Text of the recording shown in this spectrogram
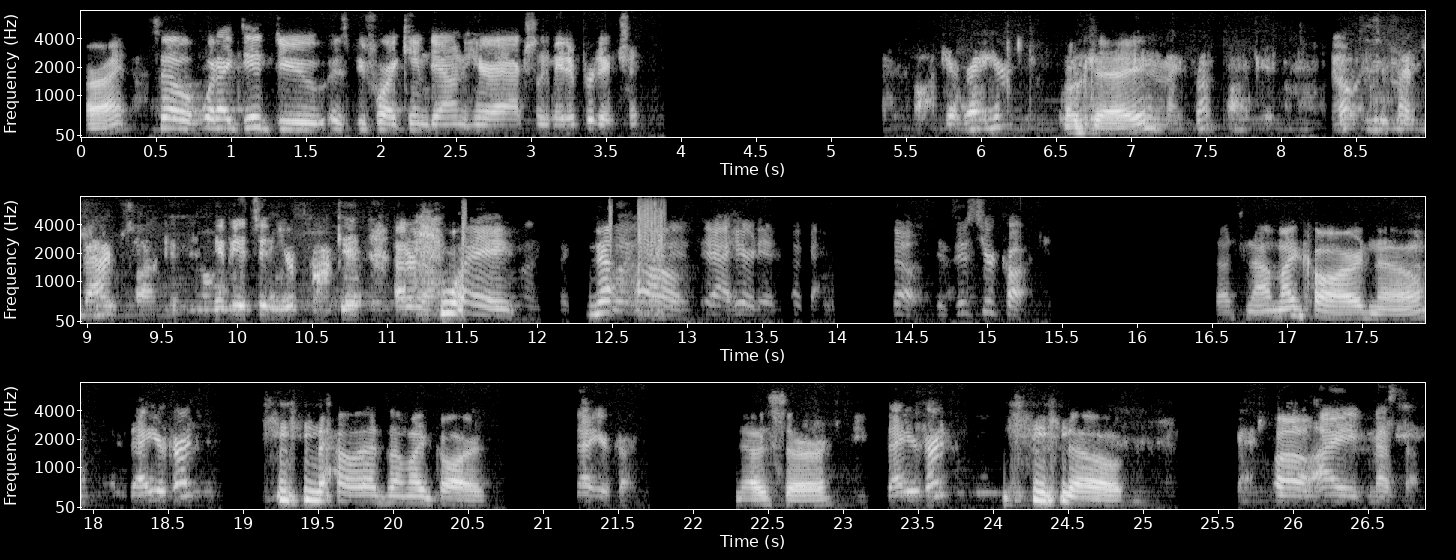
All right. So what I did do is before I came down here, I actually made a prediction. Pocket right here. Okay. In my front pocket. No, it's in my back pocket. Maybe it's in your pocket. I don't know. Wait. No. Yeah, here it is. Okay. So is this your card? That's not my card. No. Is that your card? No, that's not my card. That your card? No, sir. Is that your card? no. Okay. Well, I messed up.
